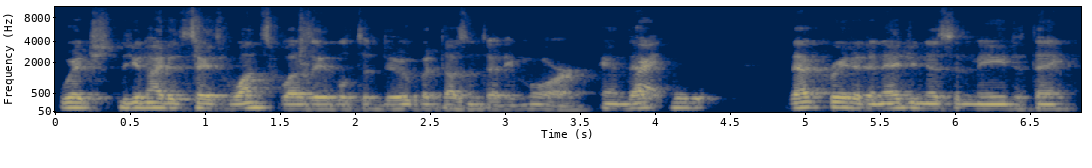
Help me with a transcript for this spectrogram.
which the United States once was able to do but doesn't anymore. And that, right. That created an edginess in me to think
